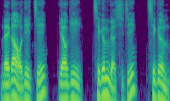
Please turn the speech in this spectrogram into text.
내가 어디 있지? 여기. 지금 몇 시지? 지금.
